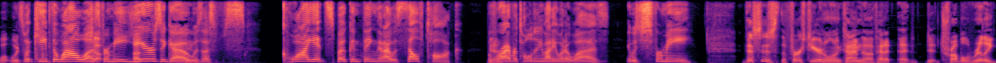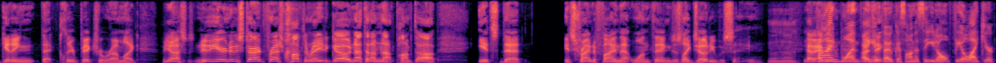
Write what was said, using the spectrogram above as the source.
What would That's what keep the wow was So, for me uh, years ago. It was a s- quiet spoken thing that I was self talk before Yeah. I ever told anybody what it was. It was just for me. This is the first year in a long time, though. I've had a, a- trouble really getting that clear picture where I'm like, yes, new year, new start, fresh, pumped, and ready to go. Not that I'm not pumped up. It's that it's trying to find that one thing, just like Jody was saying. Mm-hmm. You I- I find mean, one thing think- and focus on it so you don't feel like you're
